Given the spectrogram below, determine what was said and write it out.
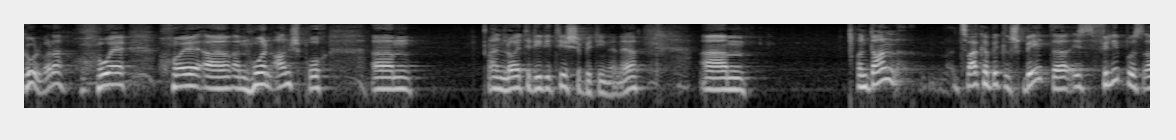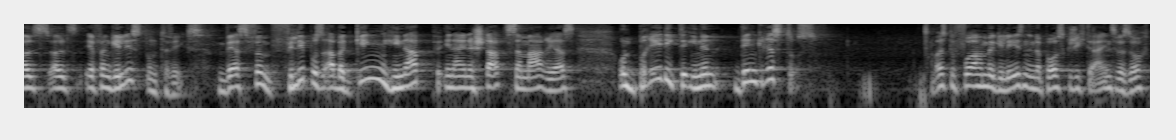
Cool, oder? Hohe, hohe, äh, einen hohen Anspruch ähm, an Leute, die die Tische bedienen. Ja? Ähm, und dann, zwei Kapitel später, ist Philippus als, als Evangelist unterwegs. Vers 5. Philippus aber ging hinab in eine Stadt Samarias und predigte ihnen den Christus. Weißt du, vorher haben wir gelesen in der Postgeschichte 1, Vers 8,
